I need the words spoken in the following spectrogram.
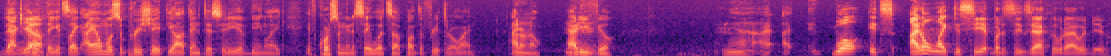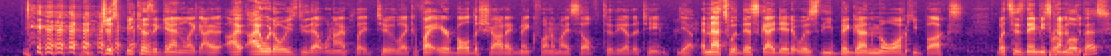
That kind Yeah. of thing. It's like I almost appreciate the authenticity of being like, of course I'm going to say what's up on the free throw line. I don't know. How do you mm-hmm. feel? Yeah, I, I, well, it's I don't like to see it, but it's exactly what I would do. Just because, again, like I, I, I would always do that when I played too. Like if I airballed a shot, I'd make fun of myself to the other team. Yeah, and that's what this guy did. It was the big guy in the Milwaukee Bucks. What's his name? He's Brooke kind of Brooke Lopez?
